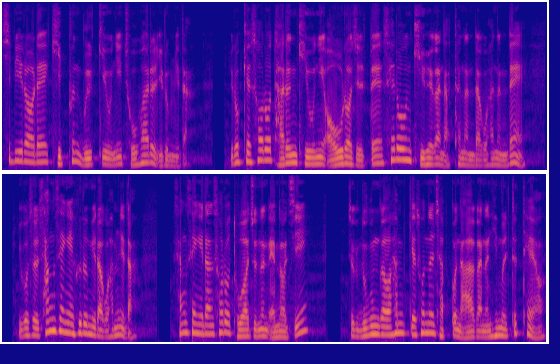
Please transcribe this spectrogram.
11월의 깊은 물기운이 조화를 이룹니다. 이렇게 서로 다른 기운이 어우러질 때 새로운 기회가 나타난다고 하는데 이것을 상생의 흐름이라고 합니다. 상생이란 서로 도와주는 에너지, 즉 누군가와 함께 손을 잡고 나아가는 힘을 뜻해요.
